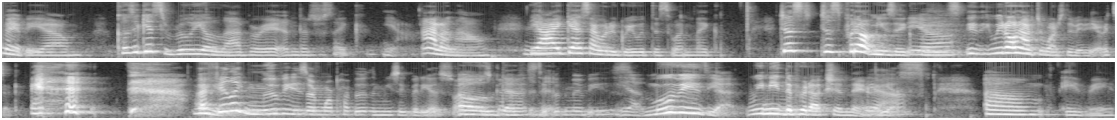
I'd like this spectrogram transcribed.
Maybe yeah. Cause it gets really elaborate and there's just like yeah, I don't know. Yeah, I guess I would agree with this one. Like, just just put out music, Yeah. please. We don't have to watch the video. It's okay. I feel like movies are more popular than music videos, so I'm Oh, just gonna stick with movies. yeah, movies. Yeah, we need the Mhm. production there. Yeah. Yes. Um, Avery.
